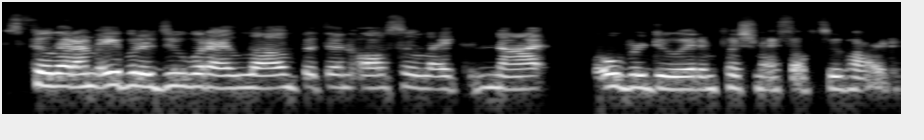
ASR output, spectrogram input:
so that I'm able to do what I love, but then also like not overdo it and push myself too hard.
